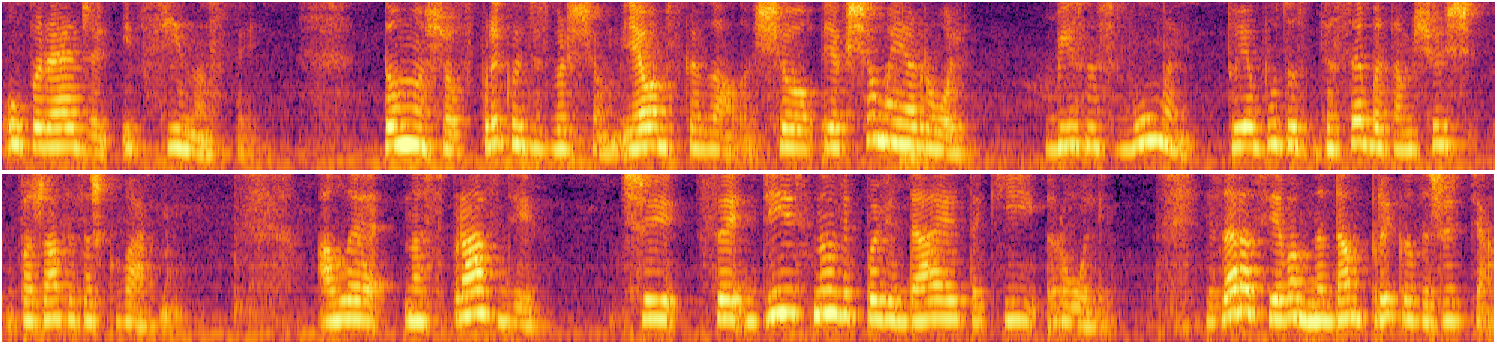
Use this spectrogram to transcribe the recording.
упереджень і цінностей. Тому що в прикладі з борщом я вам сказала, що якщо моя роль бізнес-вумен, то я буду для себе там щось вважати зашкварним. Але насправді, чи це дійсно відповідає такій ролі? І зараз я вам надам приклад життя.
